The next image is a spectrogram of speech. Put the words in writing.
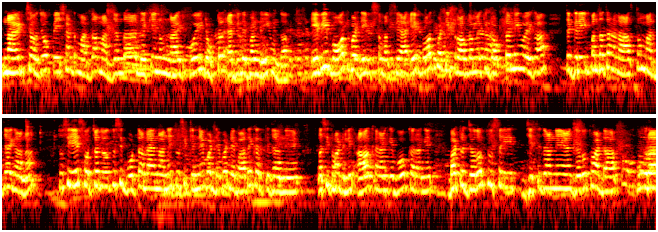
ਨਾਈਟ ਚ ਜੋ ਪੇਸ਼ੈਂਟ ਮਰਦਾ ਮਰ ਜਾਂਦਾ, ਲੇਕਿਨ ਨਾਈਟ ਕੋਈ ਡਾਕਟਰ ਅਵੇਲੇਬਲ ਨਹੀਂ ਹੁੰਦਾ। ਇਹ ਵੀ ਬਹੁਤ ਵੱਡੀ ਸਮੱਸਿਆ ਇਹ ਬਹੁਤ ਵੱਡੀ ਪ੍ਰੋਬਲਮ ਹੈ ਕਿ ਡਾਕਟਰ ਨਹੀਂ ਹੋਏਗਾ ਤੇ ਗਰੀਬ ਬੰਦਾ ਤਾਂ ਇਲਾਜ ਤੋਂ ਮਰ ਜਾਏਗਾ ਨਾ। ਤੁਸੀਂ ਇਹ ਸੋਚੋ ਜਦੋਂ ਤੁਸੀਂ ਵੋਟਾਂ ਲੈਣ ਆਉਂਦੇ ਤੁਸੀਂ ਕਿੰਨੇ ਵੱਡੇ ਵੱਡੇ ਵਾਅਦੇ ਕਰਕੇ ਜਾਂਦੇ ਆ ਅਸੀਂ ਤੁਹਾਡੇ ਲਈ ਆਹ ਕਰਾਂਗੇ ਉਹ ਕਰਾਂਗੇ। ਬਟ ਜਦੋਂ ਤੁਸੀਂ ਜਿੱਤ ਜਾਂਦੇ ਆ ਜਦੋਂ ਤੁਹਾਡਾ ਪੂਰਾ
